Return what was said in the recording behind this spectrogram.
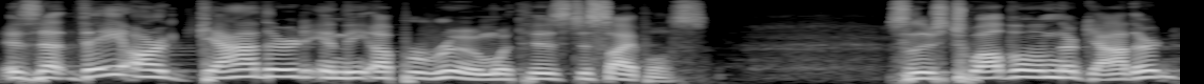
is that they are gathered in the upper room with his disciples. So there's 12 of them, they're gathered,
